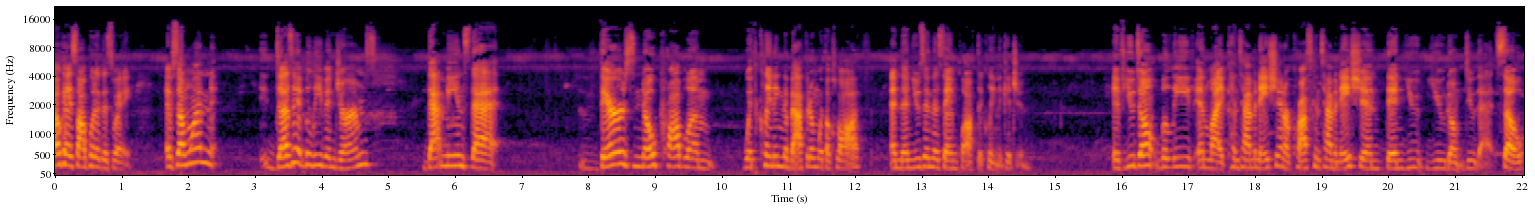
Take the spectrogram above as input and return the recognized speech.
Okay, so I'll put it this way. If someone doesn't believe in germs, that means that there's no problem with cleaning the bathroom with a cloth and then using the same cloth to clean the kitchen. If you don't believe in like contamination or cross contamination, then you you don't do that. So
